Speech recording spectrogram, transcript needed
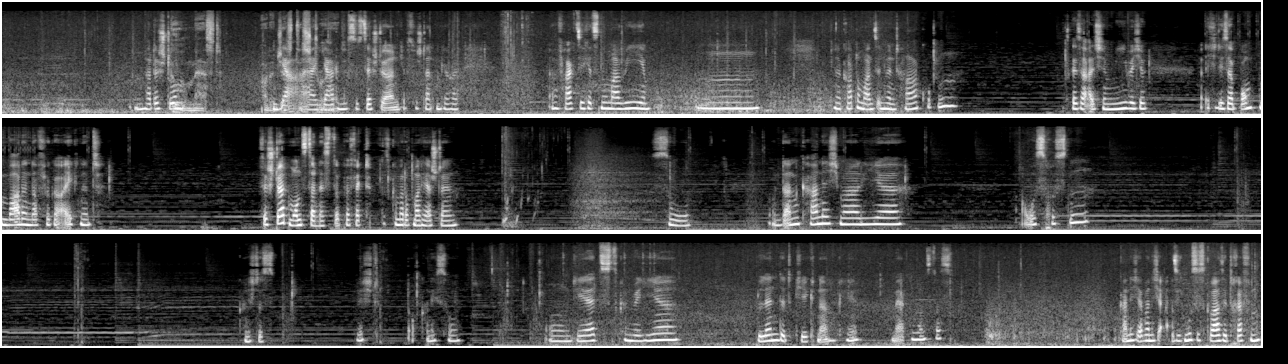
Hm, hat der Sturm... Ja, ja, du musst es zerstören. Ich hab's verstanden, Geralt. Man fragt sich jetzt nur mal, wie. Hm. Ich will gerade noch mal ins Inventar gucken. Das ist ja Alchemie. Welche, welche dieser Bomben war denn dafür geeignet? Zerstört Monsterneste. Perfekt. Das können wir doch mal herstellen. So. Und dann kann ich mal hier ausrüsten. Kann ich das nicht? Doch, kann ich so. Und jetzt können wir hier Blended Gegner. Okay. Merken wir uns das? Kann ich aber nicht. Also ich muss es quasi treffen.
